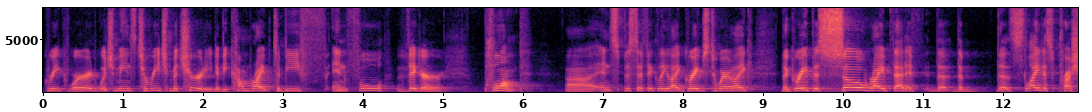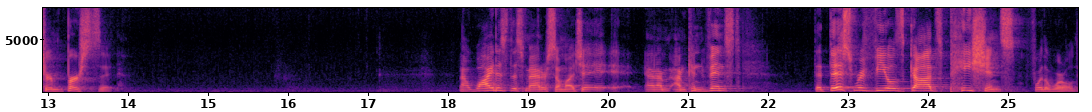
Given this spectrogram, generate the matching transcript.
Greek word, which means to reach maturity, to become ripe, to be f- in full vigor, plump, uh, and specifically like grapes, to where like the grape is so ripe that if the, the, the slightest pressure bursts it. Now, why does this matter so much? And I'm, I'm convinced that this reveals God's patience for the world.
